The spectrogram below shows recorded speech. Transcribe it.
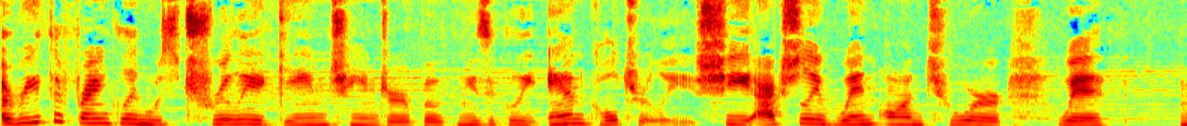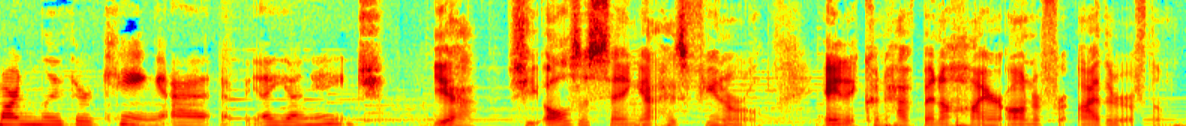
Aretha Franklin was truly a game changer both musically and culturally. She actually went on tour with Martin Luther King at a young age. Yeah, she also sang at his funeral, and it couldn't have been a higher honor for either of them.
